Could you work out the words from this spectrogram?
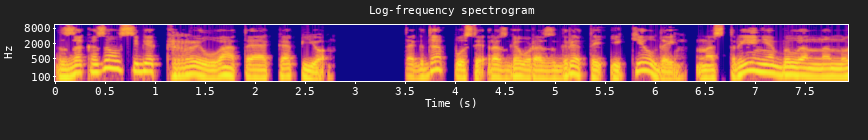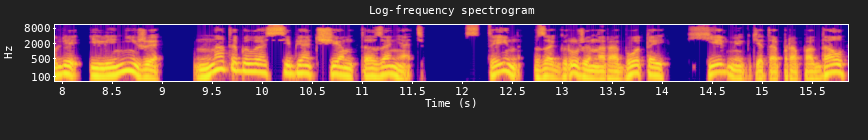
заказал себе крылатое копье. Тогда, после разговора с Гретой и Келдой, настроение было на нуле или ниже, надо было себя чем-то занять. Стейн загружен работой, Хельми где-то пропадал,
